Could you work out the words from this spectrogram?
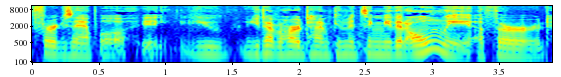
for example. It- you you'd have a hard time convincing me that only a third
